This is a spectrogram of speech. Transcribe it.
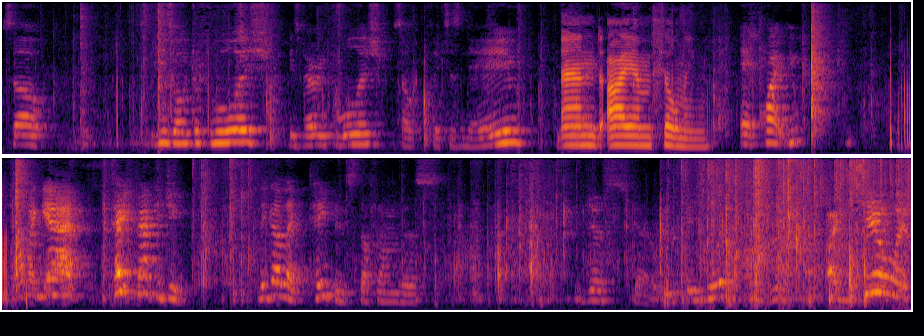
So he's ultra foolish. He's very foolish. So fits his name. His And name. I am filming. hey, quiet you. Oh my god! Tape packaging. They got like tape and stuff on this. You just gotta look into it. I kill it.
